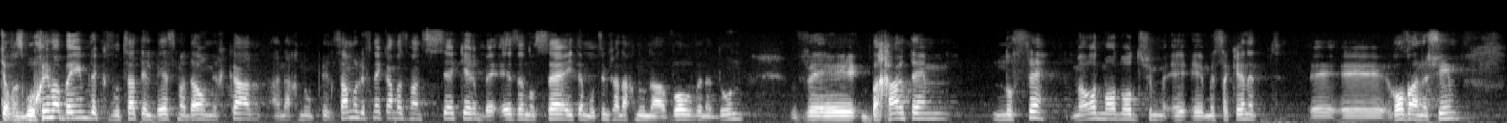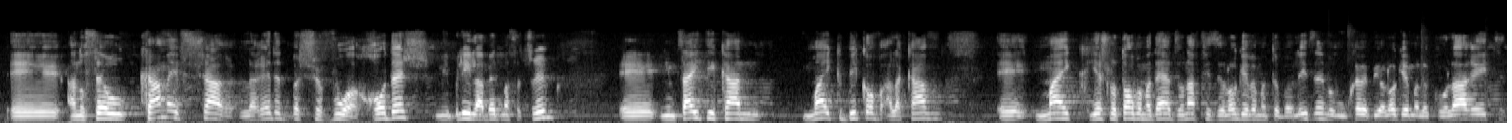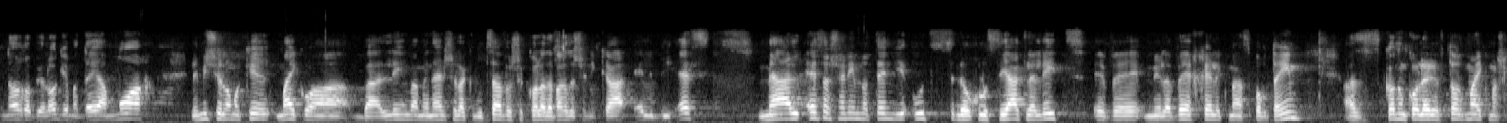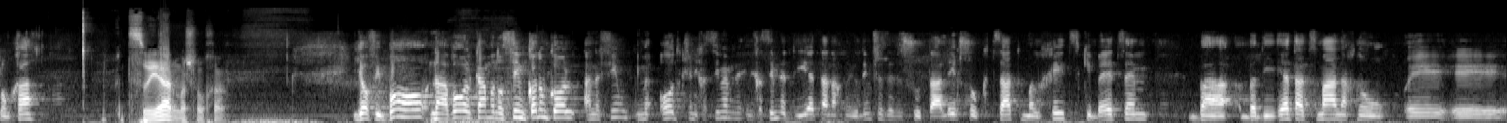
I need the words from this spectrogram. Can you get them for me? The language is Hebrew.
טוב, אז ברוכים הבאים לקבוצת LBS מדע ומחקר. אנחנו פרסמנו לפני כמה זמן סקר באיזה נושא הייתם רוצים שאנחנו נעבור ונדון, ובחרתם נושא מאוד מאוד מאוד שמסקרן את אה, אה, רוב האנשים. אה, הנושא הוא כמה אפשר לרדת בשבוע, חודש, מבלי לאבד מסת שריר. נמצא איתי כאן מייק ביקוב על הקו. מייק, יש לו תואר במדעי התזונה, פיזיולוגיה ומטובוליזם, ומומחה בביולוגיה מולקולרית, נוירוביולוגיה, מדעי המוח. למי שלא מכיר, מייק הוא הבעלים והמנהל של הקבוצה ושל כל הדבר הזה שנקרא LBS. מעל עשר שנים נותן ייעוץ לאוכלוסייה הכללית אה, ומלווה חלק מהספורטאים. אז קודם כל, ערב טוב, מייק, מה שלומך? מצוין, מה שלומך? יופי, בואו נעבור על כמה נושאים. קודם כל, אנשים מאוד, כשנכנסים לדיאטה, אנחנו יודעים שזה איזשהו תהליך שהוא קצת מלחיץ, כי בעצם בדיאטה עצמה אנחנו אה, אה,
